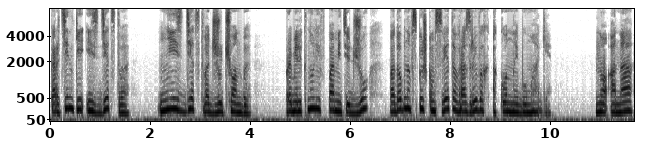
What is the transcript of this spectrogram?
Картинки из детства, не из детства Джу Чонбы, промелькнули в памяти Джу, подобно вспышкам света в разрывах оконной бумаги. Но она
